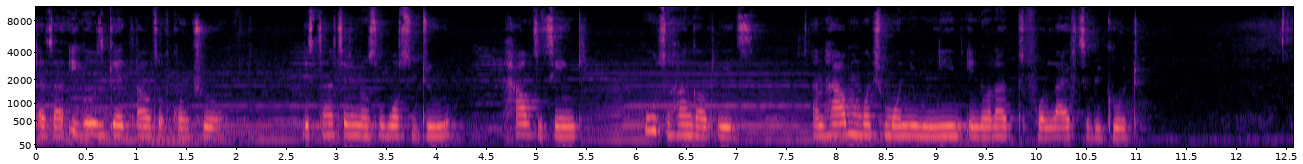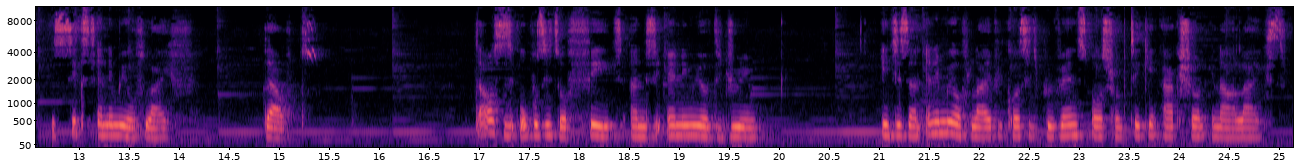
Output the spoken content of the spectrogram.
that our egos get out of control. They start telling us what to do, how to think, who to hang out with, and how much money we need in order for life to be good. The sixth enemy of life doubt. Doubt is the opposite of faith and is the enemy of the dream. It is an enemy of life because it prevents us from taking action in our lives.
